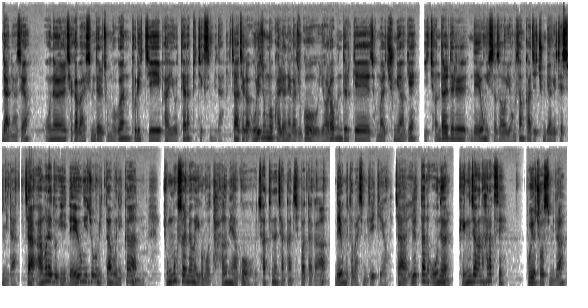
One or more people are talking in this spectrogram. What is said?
네, 안녕하세요. 오늘 제가 말씀드릴 종목은 브릿지 바이오 테라피틱스입니다. 자, 제가 우리 종목 관련해가지고 여러분들께 정말 중요하게 이 전달드릴 내용이 있어서 영상까지 준비하게 됐습니다. 자, 아무래도 이 내용이 조금 있다 보니까 종목 설명은 이거 뭐 다음에 하고 차트는 잠깐 짚었다가 내용부터 말씀드릴게요. 자, 일단 오늘 굉장한 하락세 보여주었습니다.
